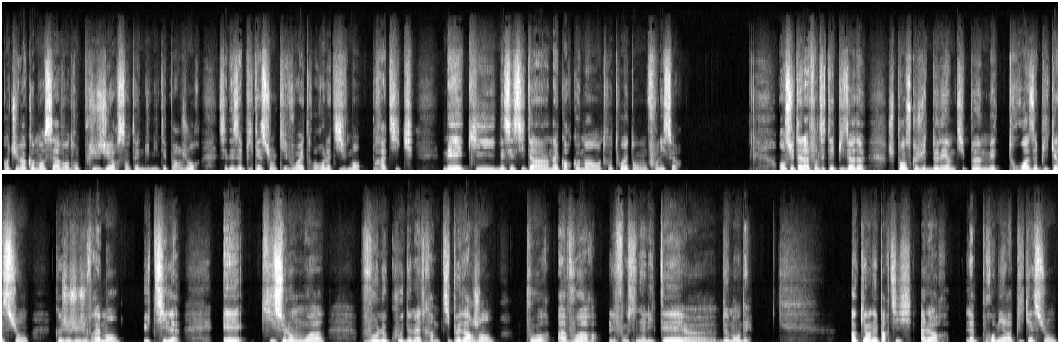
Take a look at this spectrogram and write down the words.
Quand tu vas commencer à vendre plusieurs centaines d'unités par jour, c'est des applications qui vont être relativement pratiques, mais qui nécessitent un accord commun entre toi et ton fournisseur. Ensuite, à la fin de cet épisode, je pense que je vais te donner un petit peu mes trois applications que je juge vraiment utiles et qui, selon moi, vaut le coup de mettre un petit peu d'argent pour avoir les fonctionnalités euh, demandées. Ok, on est parti. Alors, la première application,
